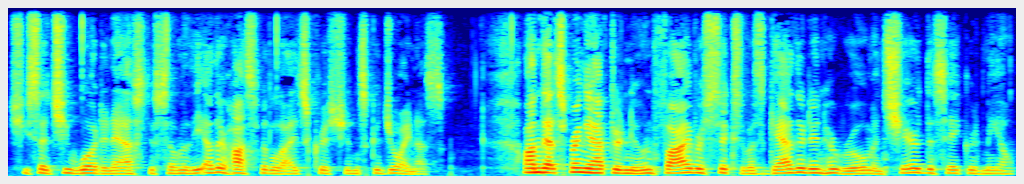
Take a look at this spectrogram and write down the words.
She said she would and asked if some of the other hospitalized Christians could join us. On that spring afternoon, five or six of us gathered in her room and shared the sacred meal.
